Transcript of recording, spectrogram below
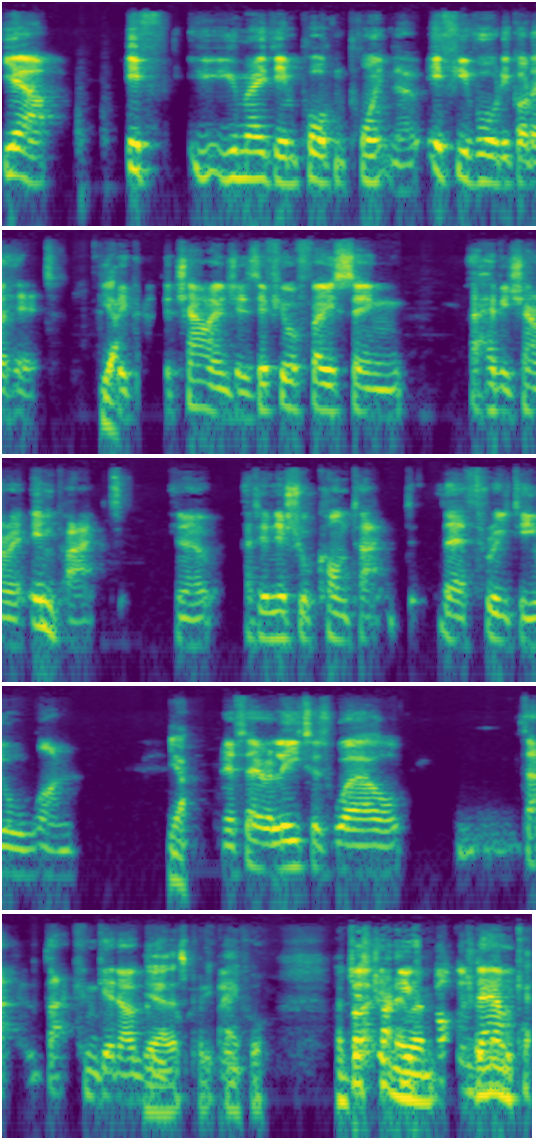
Yeah, if you made the important point though, if you've already got a hit, yeah. Because the challenge is if you're facing a heavy chariot impact, you know, at initial contact, they're three to your one. Yeah. if they're elite as well, that that can get ugly. Yeah, that's pretty painful. I'm just but trying to, um, to down, can,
